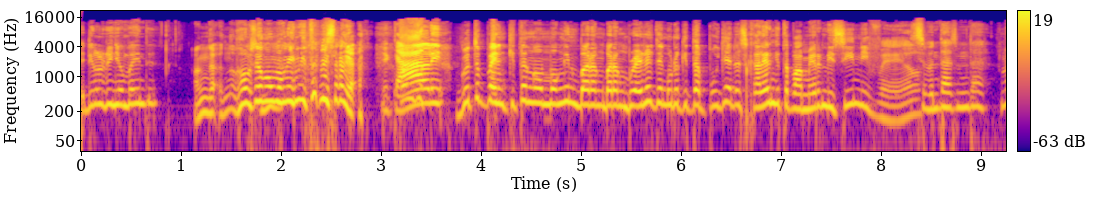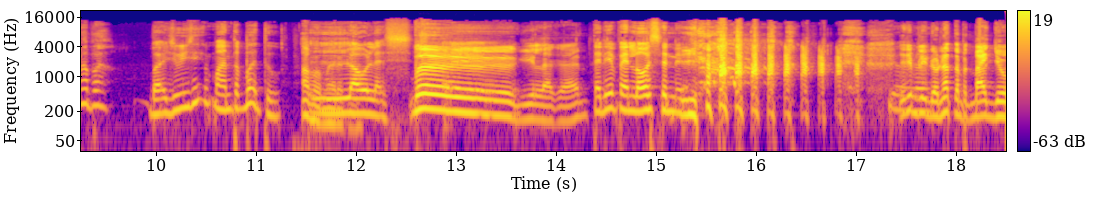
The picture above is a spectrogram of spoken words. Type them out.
Jadi lu udah nyobain tuh? Enggak, enggak usah ngomongin itu bisa nggak? Ya kali. Gue tuh pengen kita ngomongin barang-barang branded yang udah kita punya dan sekalian kita pamerin di sini, Vel. Sebentar, sebentar. Kenapa? Baju sih mantep banget tuh. Apa mereknya? Lawless. Be, gila kan? Tadi pengen lotion ya. Iya. Jadi beli donat dapat baju.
